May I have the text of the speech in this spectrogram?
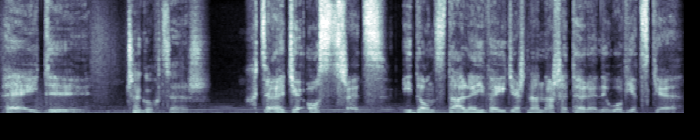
Hej, ty! Czego chcesz? Chcę cię ostrzec. Idąc dalej, wejdziesz na nasze tereny łowieckie.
